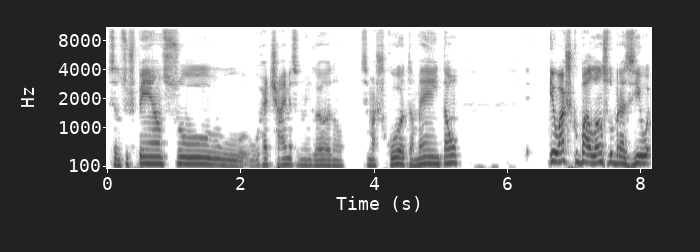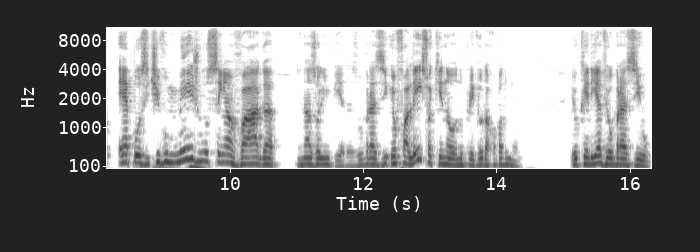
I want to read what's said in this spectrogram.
sendo suspenso, o Hetzheimer, se não me engano, se machucou também, então eu acho que o balanço do Brasil é positivo mesmo sem a vaga nas Olimpíadas. O Brasil, eu falei isso aqui no, no preview da Copa do Mundo. Eu queria ver o Brasil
